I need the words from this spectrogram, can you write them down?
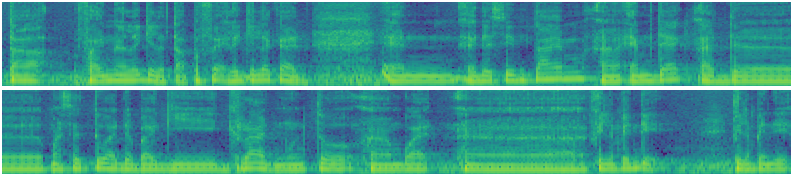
tak final lagi lah tak perfect lagi lah kan. And at the same time uh, MDEC ada masa tu ada bagi grant untuk uh, buat uh, filem pendek. Filem pendek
